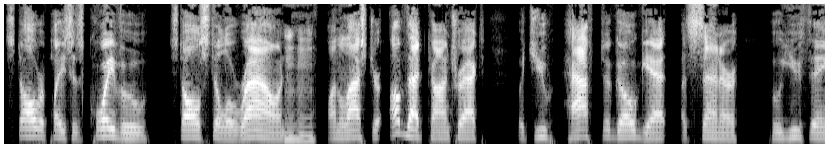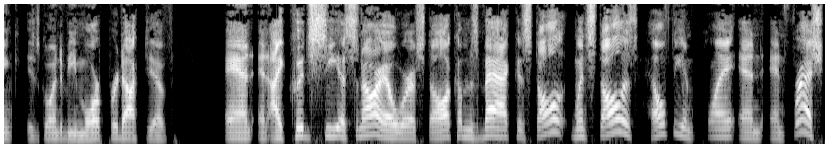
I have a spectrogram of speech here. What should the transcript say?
Staal replaces Koivu. Staal's still around Mhm. on the last year of that contract, but you have to go get a center who you think is going to be more productive. And and I could see a scenario where if Staal comes back, because Staal when Staal is healthy and play and and fresh,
